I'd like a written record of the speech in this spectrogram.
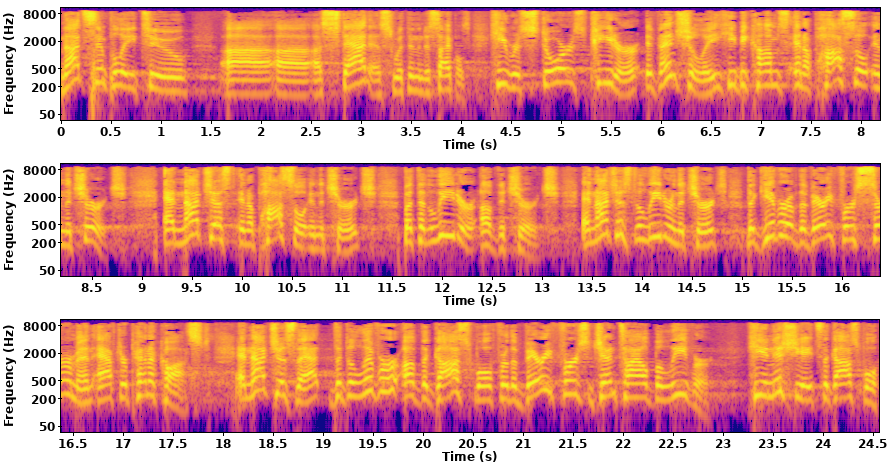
Not simply to uh, uh, a status within the disciples. He restores Peter. Eventually, he becomes an apostle in the church. And not just an apostle in the church, but the leader of the church. And not just the leader in the church, the giver of the very first sermon after Pentecost. And not just that, the deliverer of the gospel for the very first Gentile believer. He initiates the gospel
